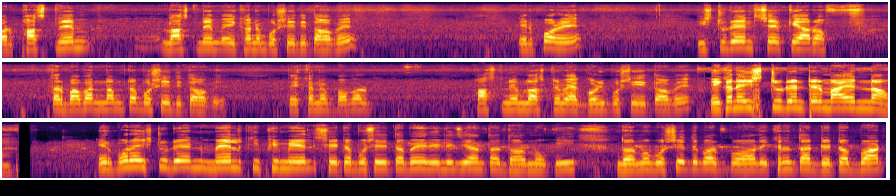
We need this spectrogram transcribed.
আর ফার্স্ট নেম লাস্ট নেম এইখানে বসিয়ে দিতে হবে। এরপরে স্টুডেন্টসের কেয়ার অফ তার বাবার নামটা বসিয়ে দিতে হবে। তো এখানে বাবার ফার্স্ট নেম লাস্ট নেম এক ঘড়ি বসিয়ে দিতে হবে। এখানে স্টুডেন্টের মায়ের নাম। এরপরে স্টুডেন্ট মেল কি ফিমেল সেটা বসিয়ে দিতে হবে। রিলিজিয়ান তার ধর্ম কি? ধর্ম বসিয়ে দেওয়ার পর এখানে তার date of birth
